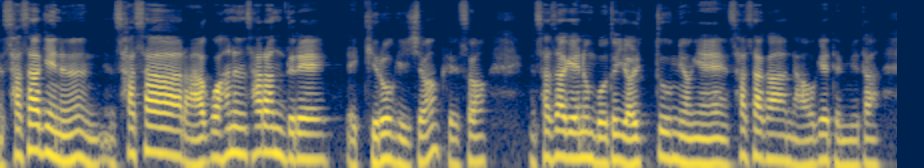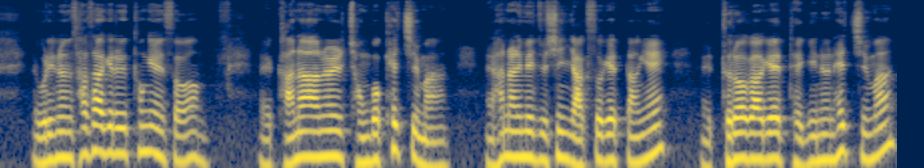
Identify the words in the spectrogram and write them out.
사사기는 사사라고 하는 사람들의 기록이죠. 그래서 사사기에는 모두 12명의 사사가 나오게 됩니다. 우리는 사사기를 통해서 가나안을 정복했지만 하나님의 주신 약속의 땅에 들어가게 되기는 했지만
